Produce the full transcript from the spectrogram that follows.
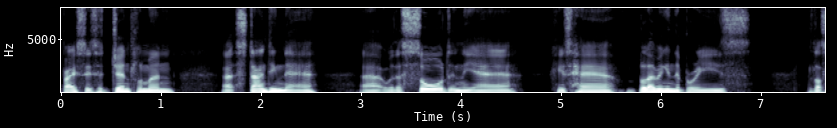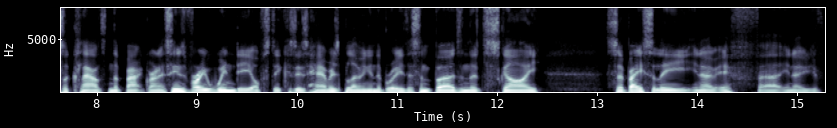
basically is a gentleman uh, standing there uh, with a sword in the air, his hair blowing in the breeze. There's lots of clouds in the background. It seems very windy, obviously, because his hair is blowing in the breeze. There's some birds in the sky. So basically, you know, if uh, you know you've,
